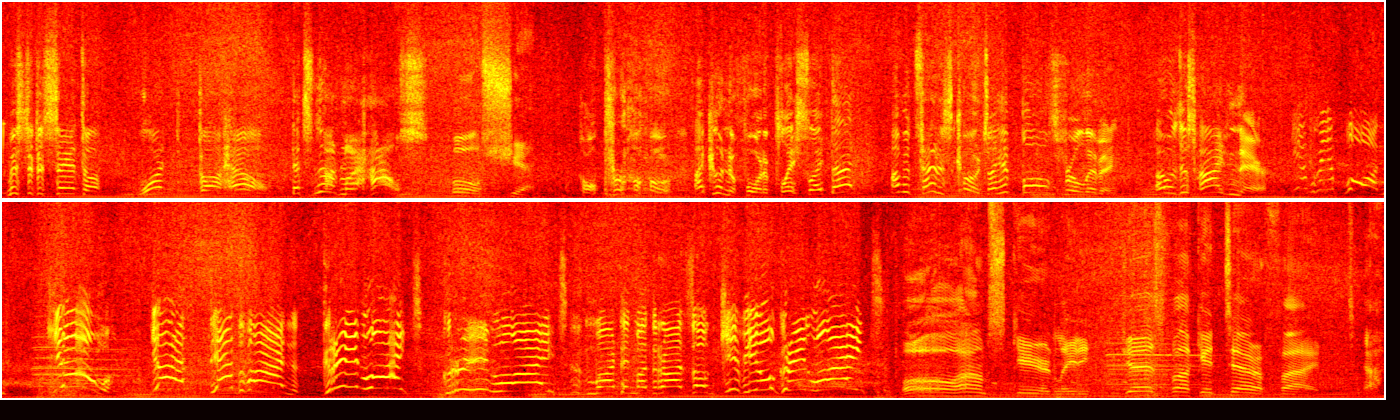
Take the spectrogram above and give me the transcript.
Mr. De Santa, what the hell? That's not my house! Bullshit. Oh, bro, I couldn't afford a place like that. I'm a tennis coach. I hit balls for a living. I was just hiding there. Give me a phone! You! Yes, that one! Green light! Green light! Martin Madrazo, give you green light! Oh, I'm scared, lady. Just fucking terrified. Ah.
